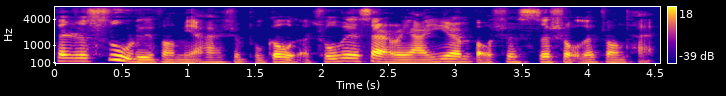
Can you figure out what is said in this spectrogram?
但是速率方面还是不够的，除非塞尔维亚依然保持死守的状态。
